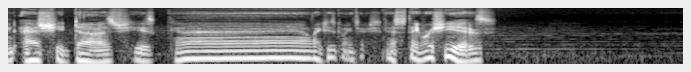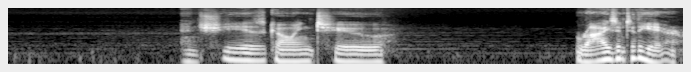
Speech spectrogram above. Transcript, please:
And as she does, she's going like she's going to. She's going to stay where she is. And she is going to rise into the air.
